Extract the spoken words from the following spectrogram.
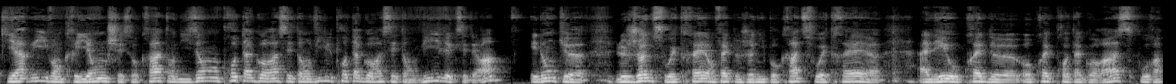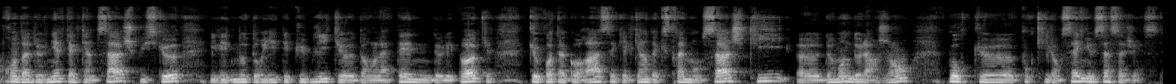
qui arrive en criant chez Socrate en disant Protagoras est en ville, Protagoras est en etc. Et donc euh, le jeune souhaiterait, en fait, le jeune Hippocrate souhaiterait euh, aller auprès de auprès de Protagoras pour apprendre à devenir quelqu'un de sage, puisque il est de notoriété publique euh, dans l'Athènes de l'époque que Protagoras est quelqu'un d'extrêmement sage qui demande de l'argent pour que pour qu'il enseigne sa sagesse.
